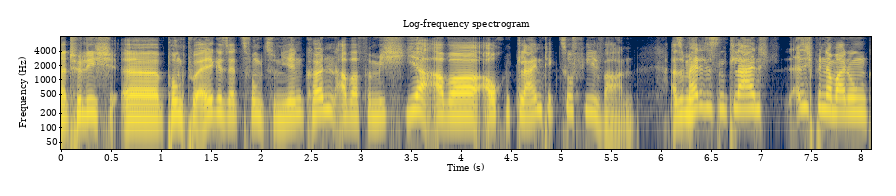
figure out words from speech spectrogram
natürlich äh, punktuell gesetzt funktionieren können, aber für mich hier aber auch einen kleinen Tick zu viel waren. Also man hätte es einen kleinen, also ich bin der Meinung,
